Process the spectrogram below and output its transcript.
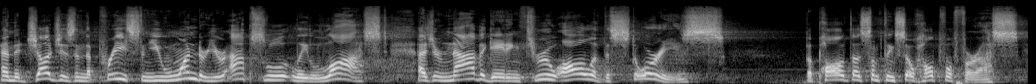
and the judges and the priests, and you wonder, you're absolutely lost as you're navigating through all of the stories. But Paul does something so helpful for us.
